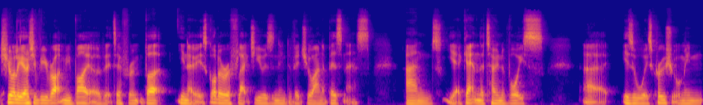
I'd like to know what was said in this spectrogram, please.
surely I should be writing my bio a bit different. But, you know, it's got to reflect you as an individual and a business. And yeah, getting the tone of voice uh, is always crucial. I mean,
